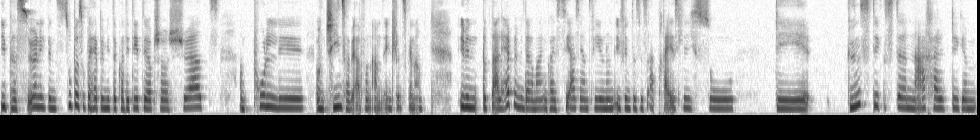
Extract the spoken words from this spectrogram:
Ich persönlich bin super, super happy mit der Qualität. Ich habe schon Shirts, ein Pulli und Jeans habe ich auch von Armed Angels, genau ich bin total happy mit der Marke, kann ich sehr, sehr empfehlen und ich finde, das ist auch preislich so die günstigste nachhaltige,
